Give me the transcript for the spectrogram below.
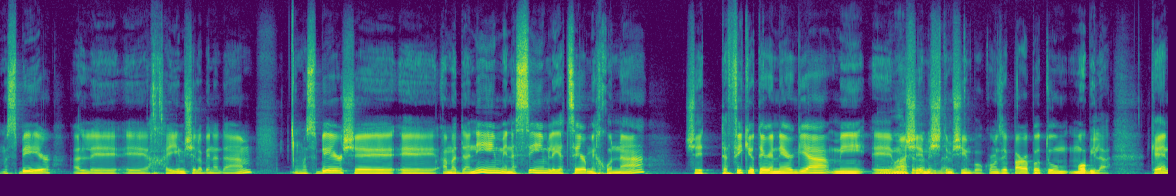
מסביר על אה, אה, החיים של הבן אדם, הוא מסביר שהמדענים מנסים לייצר מכונה שתפיק יותר אנרגיה ממה שהם משתמשים בו. קוראים לזה פרפוטום מובילה. כן?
